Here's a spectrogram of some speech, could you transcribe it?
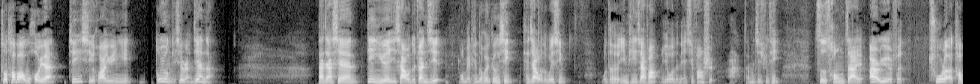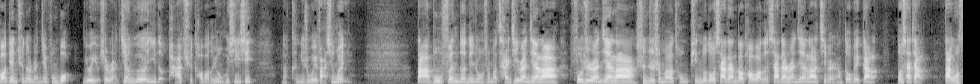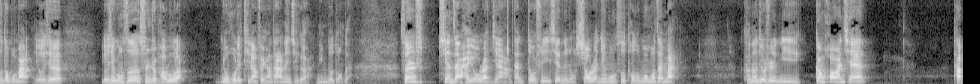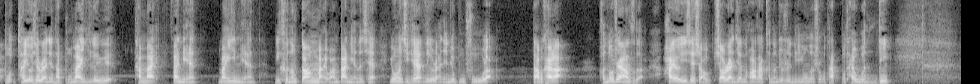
做淘宝无货源、精细化运营都用哪些软件呢？大家先订阅一下我的专辑，我每天都会更新。添加我的微信，我的音频下方有我的联系方式啊。咱们继续听。自从在二月份出了淘宝店群的软件风波，因为有些软件恶意的爬取淘宝的用户信息，那肯定是违法行为。大部分的那种什么采集软件啦、复制软件啦，甚至什么从拼多多下单到淘宝的下单软件啦，基本上都被干了，都下架了，大公司都不卖了。有一些有些公司甚至跑路了，用户的体量非常大的那几个，你们都懂的。虽然是现在还有软件啊，但都是一些那种小软件公司偷偷摸摸在卖，可能就是你刚花完钱，他不，他有些软件他不卖一个月，他卖半年，卖一年。你可能刚买完半年的钱，用了几天，那个软件就不服务了，打不开了，很多这样子的。还有一些小小软件的话，它可能就是你用的时候它不太稳定。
